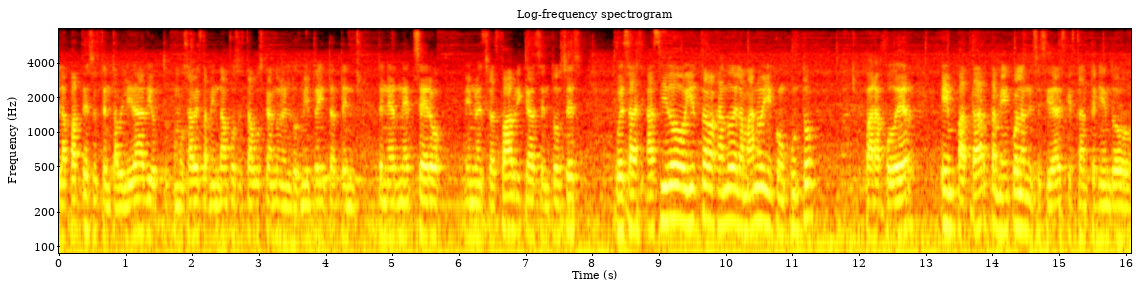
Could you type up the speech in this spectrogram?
la parte de sustentabilidad, y como sabes también Danfoss está buscando en el 2030 ten, tener net cero en nuestras fábricas. Entonces, pues ha, ha, sido ir trabajando de la mano y en conjunto para poder empatar también con las necesidades que están teniendo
